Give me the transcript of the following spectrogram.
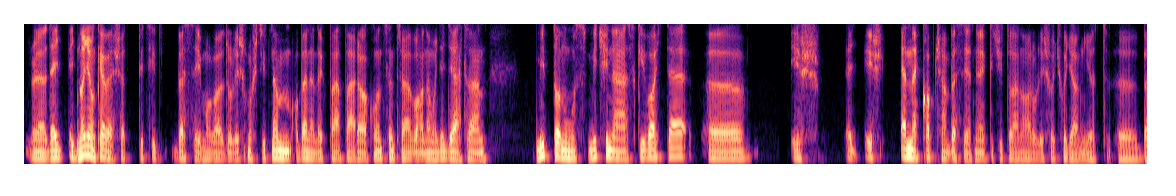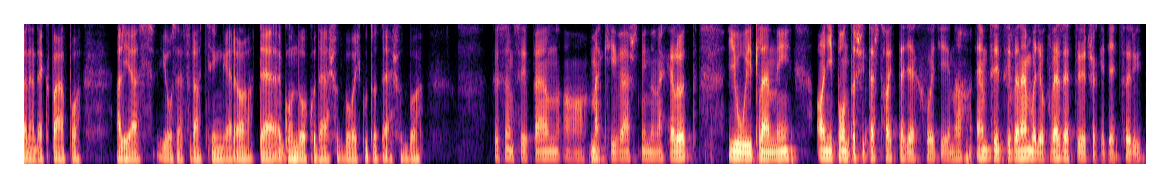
De egy, egy nagyon keveset picit beszélj magadról, és most itt nem a Benedek pápára koncentrálva, hanem hogy egyáltalán mit tanulsz, mit csinálsz, ki vagy te, és, és ennek kapcsán beszélni egy kicsit talán arról is, hogy hogyan jött Benedek pápa, alias József Ratzinger a te gondolkodásodba vagy kutatásodba. Köszönöm szépen a meghívást mindenek előtt. Jó itt lenni. Annyi pontosítást hagyd tegyek, hogy én a MCC-ben nem vagyok vezető, csak egy egyszerű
